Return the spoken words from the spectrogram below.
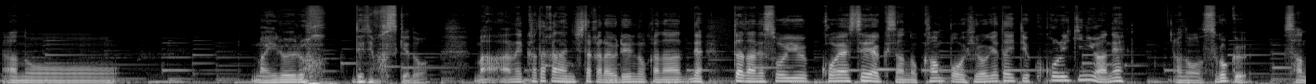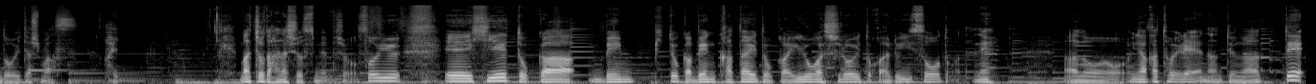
あのー、まあいろいろ 出てますけど、まあね、カタカナにしたから売れるのかな。ね、ただね、そういう小林製薬さんの漢方を広げたいという心意気にはね、あの、すごく賛同いたします。はい。まあちょっと話を進めましょう。そういう、えー、冷えとか、便秘とか、便硬いとか、色が白いとか、類想とかでね、あの、田舎トイレなんていうのがあって、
